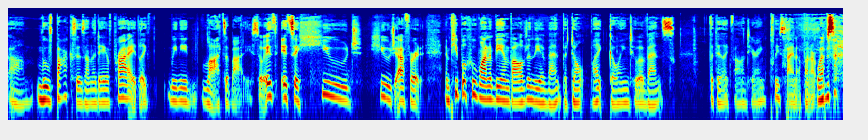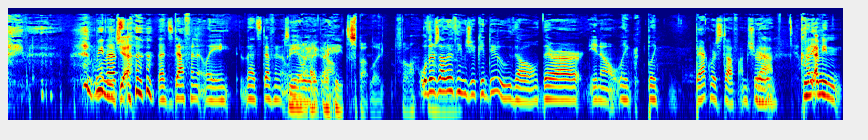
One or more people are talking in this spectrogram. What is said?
um, move boxes on the day of Pride. Like we need lots of bodies, so it's it's a huge, huge effort. And people who want to be involved in the event but don't like going to events, but they like volunteering, please sign up on our website. we Well, need you. that's, that's definitely that's definitely yeah, a way I, to go. I hate the spotlight. So well, there's other things you could do though. There are you know like like backward stuff. I'm sure. Yeah. We, I mean,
